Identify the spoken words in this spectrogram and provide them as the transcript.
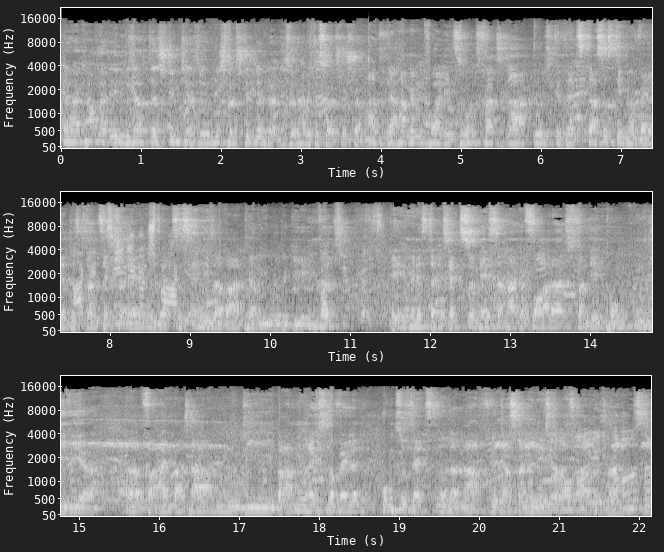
Der Herr Kauch hat eben gesagt, das stimmt ja so nicht. Was stimmt denn da nicht? Oder habe ich das falsch verstanden? Also wir haben im Koalitionsvertrag durchgesetzt, dass es die Novelle des transsexuellen Gesetzes in dieser Wahlperiode geben wird. Der Innenminister ist jetzt zunächst einmal gefordert, von den Punkten, die wir äh, vereinbart haben, die Beamtenrechtsnovelle umzusetzen und danach wird das seine nächste Aufgabe sein müssen.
